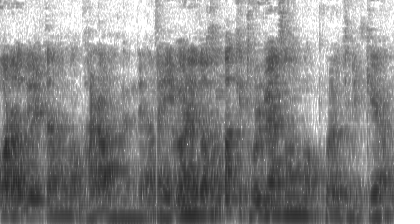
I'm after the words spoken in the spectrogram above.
저거라도 일단 한번 발라봤는데요. 자, 이번에도 한 바퀴 돌면서 한번 보여드릴게요.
